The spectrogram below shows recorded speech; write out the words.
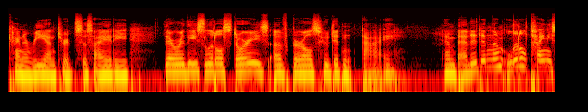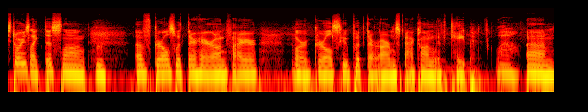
kind of re entered society, there were these little stories of girls who didn't die embedded in them. Little tiny stories like this long hmm. of girls with their hair on fire or girls who put their arms back on with tape. Wow. Um,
